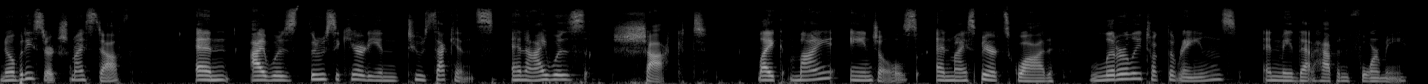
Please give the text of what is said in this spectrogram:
Nobody searched my stuff. And I was through security in two seconds. And I was shocked. Like my angels and my spirit squad literally took the reins and made that happen for me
